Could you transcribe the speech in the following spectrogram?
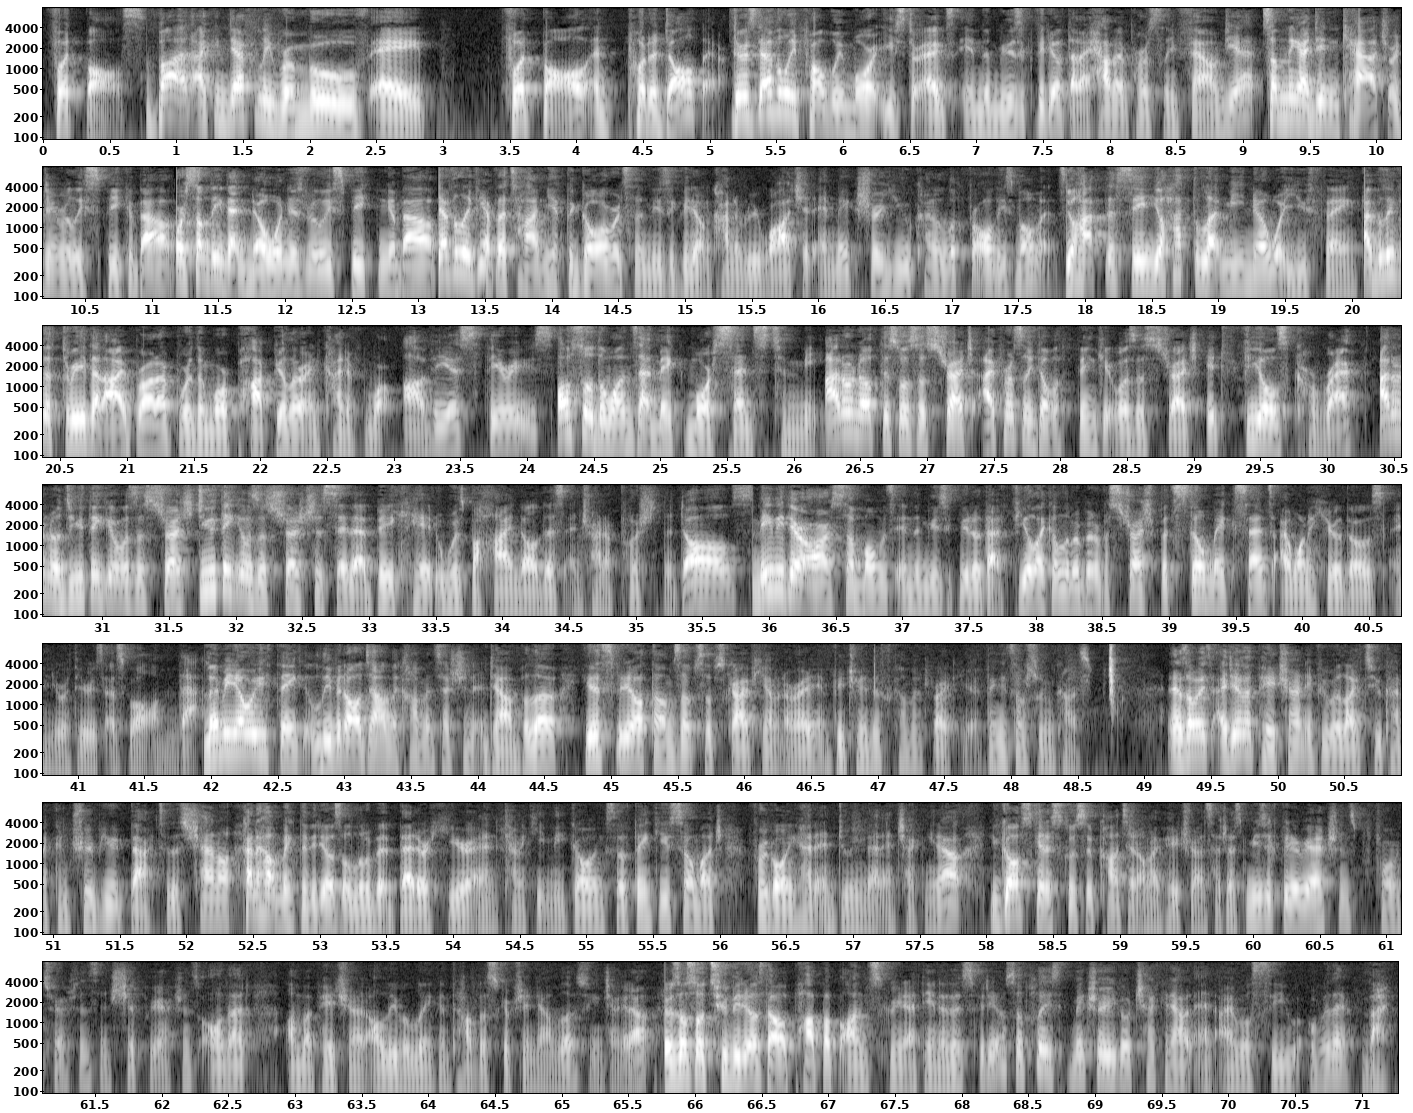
footballs. But I can definitely remove a football and put a doll there. There's definitely probably more Easter eggs in the music video that I haven't personally found yet. Something I didn't catch or didn't really speak about, or something that no one is really speaking about. Definitely if you have the time, you have to go over to the music video and kind of rewatch it and make sure you kind of look for all these moments. You'll have to see, you'll have to let me know what you think. I believe the three that I brought up were the more popular and kind of more obvious theories. Also the ones that make more sense to me. I don't know if this was a stretch. I personally don't think it was a stretch. It feels correct. I don't know. Do you think it was a stretch? Do you think it was a stretch to say that Big Hit was behind all this and trying to push the dolls. Maybe there are some moments in the music video that feel like a little bit of a stretch, but still make sense. I want to hear those and your theories as well on that. Let me know what you think. Leave it all down in the comment section down below. Give this video a thumbs up, subscribe if you haven't already, and feature in this comment right here. Thank you so much for leaving comments. And as always, I do have a Patreon if you would like to kind of contribute back to this channel, kind of help make the videos a little bit better here and kind of keep me going. So thank you so much for going ahead and doing that and checking it out. You can also get exclusive content on my Patreon, such as music video reactions, performance reactions, and ship reactions, all that on my Patreon. I'll leave a link in the top of the description down below so you can check it out. There's also two videos that will pop up on screen at the end of this video. So please make sure you go check it out and I will see you over there. Bye.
